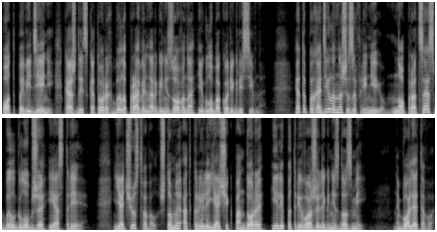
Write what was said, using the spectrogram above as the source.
подповедений, каждое из которых было правильно организовано и глубоко регрессивно. Это походило на шизофрению, но процесс был глубже и острее. Я чувствовал, что мы открыли ящик Пандоры или потревожили гнездо змей. Более того,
